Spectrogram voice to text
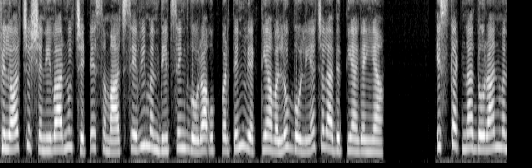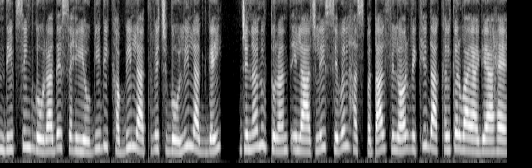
ਫਿਲੌਰ 'ਚ ਸ਼ਨੀਵਾਰ ਨੂੰ ਚਿੱਟੇ ਸਮਾਜ ਸੇਵੀ ਮਨਦੀਪ ਸਿੰਘ ਗੋਰਾ ਉੱਪਰ ਤਿੰਨ ਵਿਅਕਤੀਆਂ ਵੱਲੋਂ ਗੋਲੀਆਂ ਚਲਾ ਦਿੱਤੀਆਂ ਗਈਆਂ। ਇਸ ਘਟਨਾ ਦੌਰਾਨ ਮਨਦੀਪ ਸਿੰਘ ਗੋਰਾ ਦੇ ਸਹਿਯੋਗੀ ਦੀ ਖੱਬੀ ਲੱਤ ਵਿੱਚ ਗੋਲੀ ਲੱਗ ਗਈ, ਜਿਨ੍ਹਾਂ ਨੂੰ ਤੁਰੰਤ ਇਲਾਜ ਲਈ ਸਿਵਲ ਹਸਪਤਾਲ ਫਿਲੌਰ ਵਿਖੇ ਦਾਖਲ ਕਰਵਾਇਆ ਗਿਆ ਹੈ।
